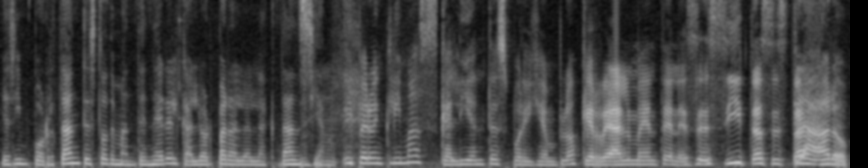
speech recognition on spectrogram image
Es importante esto de mantener el calor para la lactancia. Y pero en climas calientes, por ejemplo, que realmente necesitas estar. Claro,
